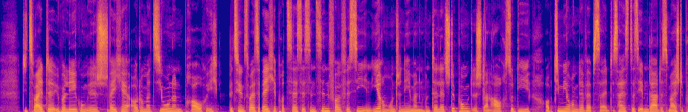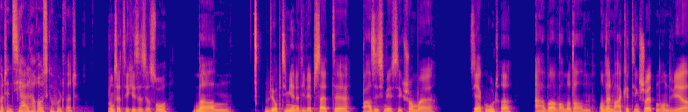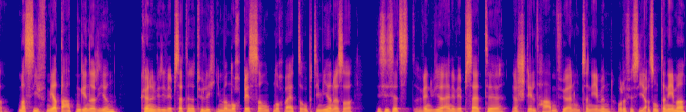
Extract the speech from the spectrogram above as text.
Die zweite Überlegung ist, welche Automationen brauche ich, beziehungsweise welche Prozesse sind sinnvoll für Sie in Ihrem Unternehmen. Und der letzte Punkt ist dann auch so die Optimierung der Website. Das heißt, dass eben da das meiste Potenzial herausgeholt wird. Grundsätzlich ist es ja so, man, wir optimieren ja die Webseite basismäßig schon mal sehr gut. Ja? Aber wenn wir dann Online-Marketing schalten und wir massiv mehr Daten generieren, können wir die Webseite natürlich immer noch besser und noch weiter optimieren. Also das ist jetzt, wenn wir eine Webseite erstellt haben für ein Unternehmen oder für Sie als Unternehmer,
